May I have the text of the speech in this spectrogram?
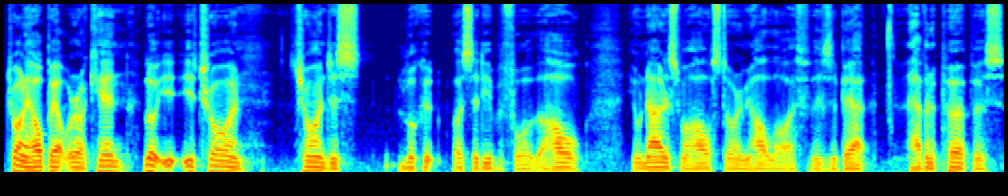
trying to help out where I can. Look, you, you try and try and just look at. Like I said here before, the whole. You'll notice my whole story, my whole life is about having a purpose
